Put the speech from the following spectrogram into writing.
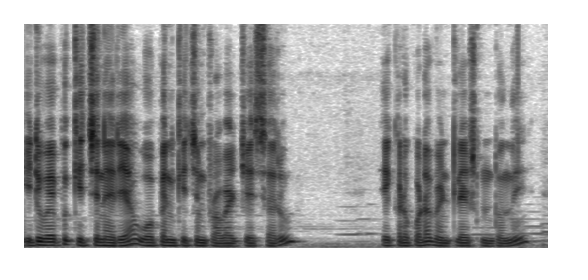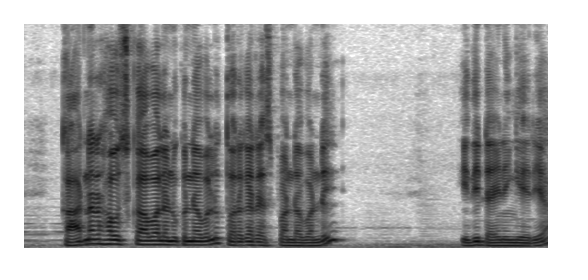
ఇటువైపు kitchen area open kitchen provide చేశారు. ఇక్కడ కూడా వెంటిలేషన్ ఉంటుంది. కార్నర్ హౌస్ కావాలనుకునే వాళ్ళు త్వరగా రెస్పాండ్ అవ్వండి. ఇది డైనింగ్ ఏరియా.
